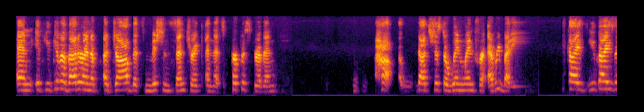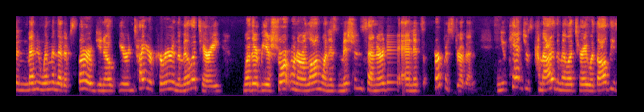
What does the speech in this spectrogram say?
And if you give a veteran a, a job that's mission centric and that's purpose driven, that's just a win win for everybody. Guys, you guys and men and women that have served, you know, your entire career in the military, whether it be a short one or a long one, is mission centered and it's purpose driven. And you can't just come out of the military with all these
